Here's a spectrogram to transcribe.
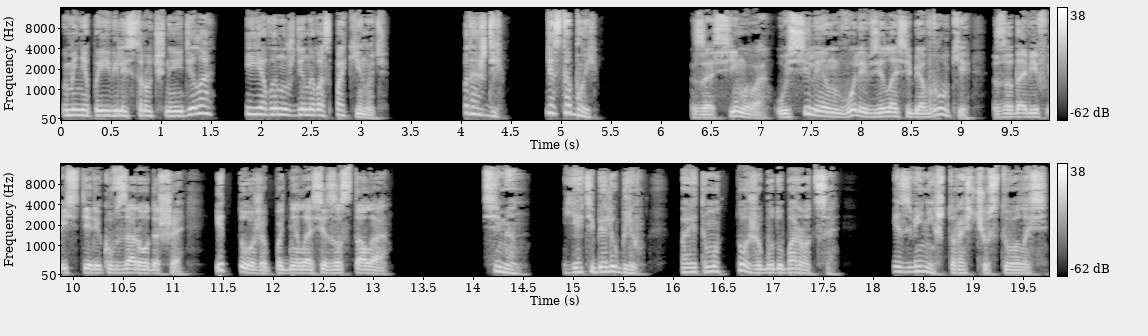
у меня появились срочные дела, и я вынуждена вас покинуть. Подожди, я с тобой». Засимова усилием воли взяла себя в руки, задавив истерику в зародыше, и тоже поднялась из-за стола. «Семен, я тебя люблю, поэтому тоже буду бороться. Извини, что расчувствовалась.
